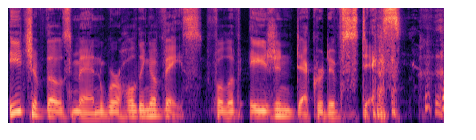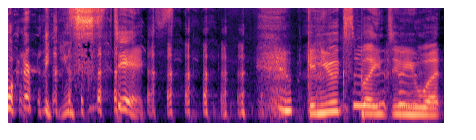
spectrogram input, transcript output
Each of those men were holding a vase full of Asian decorative sticks. what are these sticks? Can you explain to me what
